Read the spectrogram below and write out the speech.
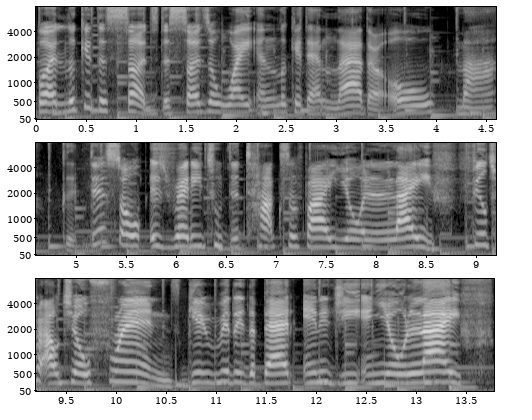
But look at the suds. The suds are white and look at that lather. Oh my goodness. This soap is ready to detoxify your life. Filter out your friends. Get rid of the bad energy in your life.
